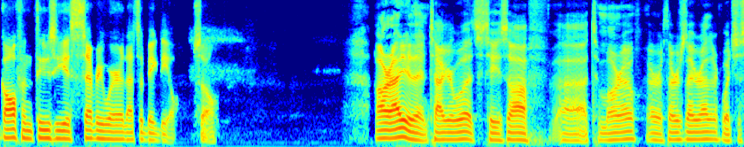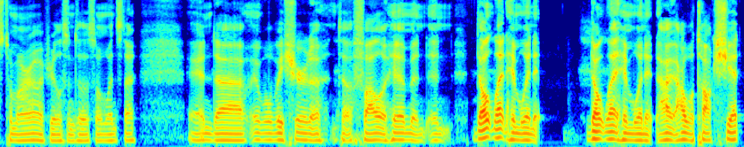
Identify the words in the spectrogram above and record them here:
golf enthusiasts everywhere. That's a big deal. So, All righty then. Tiger Woods tees off uh, tomorrow or Thursday rather, which is tomorrow if you're listening to this on Wednesday. And uh, and we'll be sure to, to follow him and, and don't let him win it. Don't let him win it. I, I will talk shit.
